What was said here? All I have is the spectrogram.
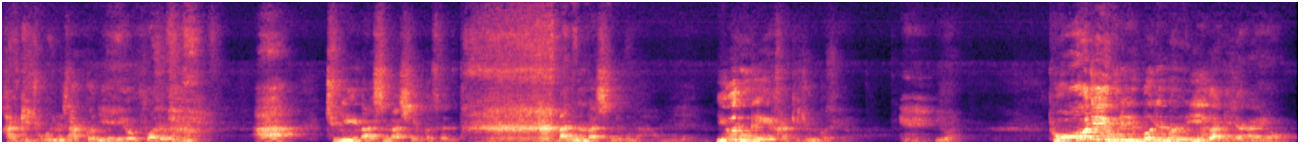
가르쳐 주고 있는 사건이에요, 부활은. 아, 주님이 말씀하시는 것은 다 맞는 말씀이구나. 이걸 우리에게 가르쳐 준 거예요. 이건. 도저히 우리 머리는 이해가 안 되잖아요.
